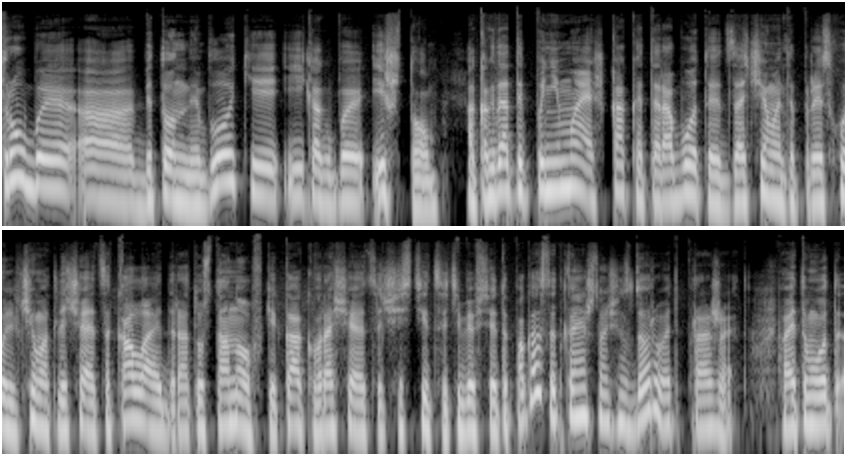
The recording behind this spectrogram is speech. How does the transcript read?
трубы, э, бетонные блоки и как бы и что. А когда ты понимаешь, как это работает, зачем это происходит, чем отличается коллайдер от установки, как вращаются частицы, тебе все это показывает, это, конечно, очень здорово, это поражает. Поэтому вот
